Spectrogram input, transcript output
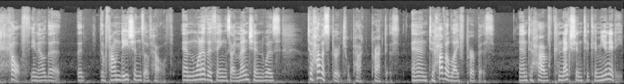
health, you know, the, the, the foundations of health. And one of the things I mentioned was to have a spiritual practice and to have a life purpose and to have connection to community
